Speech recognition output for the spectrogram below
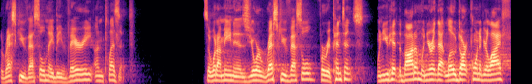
the rescue vessel may be very unpleasant. So, what I mean is, your rescue vessel for repentance, when you hit the bottom, when you're at that low, dark point of your life,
